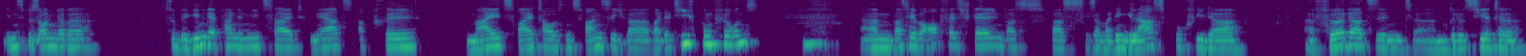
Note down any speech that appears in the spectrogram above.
insbesondere zu Beginn der Pandemiezeit, März, April, Mai 2020 war, war der Tiefpunkt für uns. Ähm, was wir aber auch feststellen, was, was ich sag mal, den Glasbruch wieder äh, fördert, sind ähm, reduzierte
